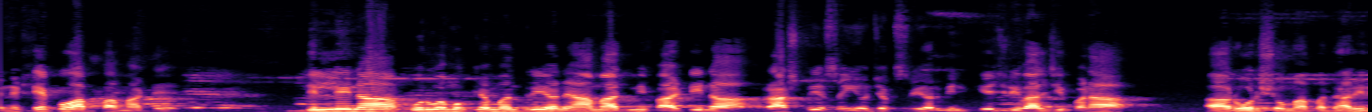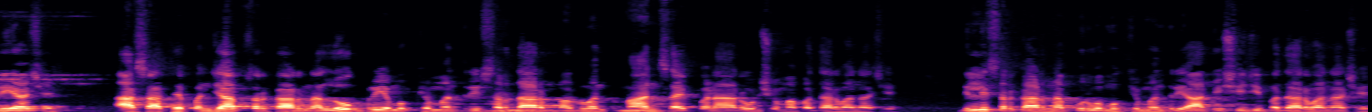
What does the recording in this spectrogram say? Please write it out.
એને ટેકો આપવા માટે દિલ્હીના પૂર્વ મુખ્યમંત્રી અને આમ આદમી પાર્ટીના રાષ્ટ્રીય સંયોજક શ્રી અરવિંદ કેજરીવાલજી પણ આ રોડ શોમાં પધારી રહ્યા છે. આ સાથે પંજાબ સરકારના લોકપ્રિય મુખ્યમંત્રી સરદાર ભગવંત માન સાહેબ પણ આ રોડ શોમાં પધારવાના છે. દિલ્હી સરકારના પૂર્વ મુખ્યમંત્રી આતિશીજી પધારવાના છે.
